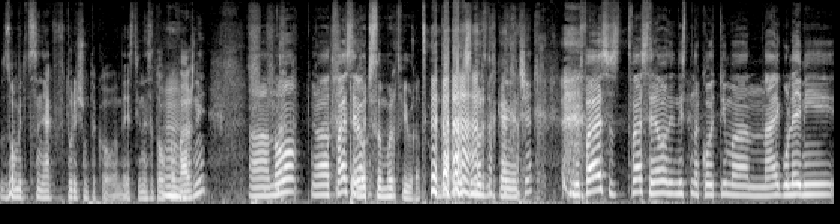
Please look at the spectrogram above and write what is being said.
зомбите са някакво вторично такова действие, не са толкова Мгм. важни. А, но а, това е Те сериал. вече са мъртви, брат. да, те вече са мъртви така иначе. Но това е, това е сериал, наистина, който има най-големи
